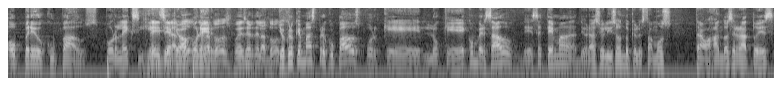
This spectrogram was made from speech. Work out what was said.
o preocupados por la exigencia de, de que dos, va a poner. De las dos, puede ser de las dos. Yo creo que más preocupados porque lo que he conversado de ese tema de Horacio Elizondo, que lo estamos trabajando hace rato, es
